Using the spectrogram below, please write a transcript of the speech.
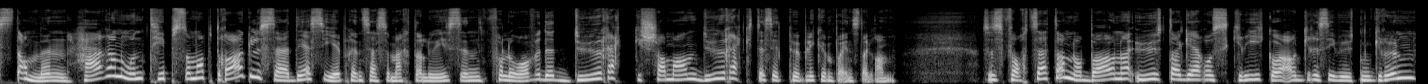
stammen, her er nogle tips om opdragelse, det siger prinsesse Märtha Louise, en forlovede Durek, shaman Durek til sitt publikum på Instagram. Så fortsætter når barna utagerer og skriker og er aggressive uden grund,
